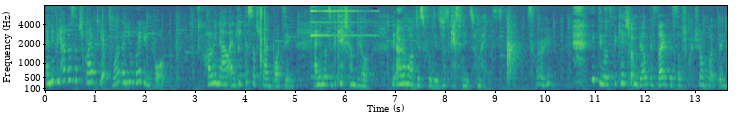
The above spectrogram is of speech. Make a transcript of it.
And if you haven't subscribed yet, what are you waiting for? Hurry now and hit the subscribe button and the notification bell. The aroma of this food is just getting into my system. Sorry hit the notification bell beside the subscription button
